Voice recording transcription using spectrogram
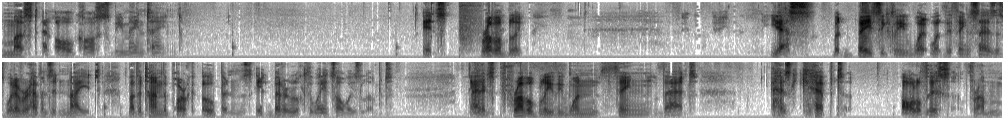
must at all costs be maintained. It's probably... Yes, but basically what, what the thing says is whatever happens at night, by the time the park opens, it better look the way it's always looked. And it's probably the one thing that has kept all of this from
